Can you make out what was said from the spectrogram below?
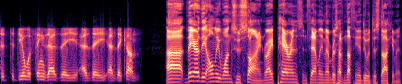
to, to deal with things as they as they as they come. Uh, they are the only ones who sign, right? Parents and family members have nothing to do with this document.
